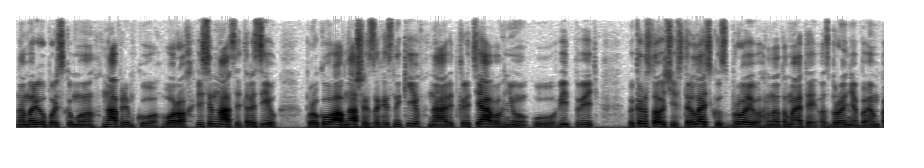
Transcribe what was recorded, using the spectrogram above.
На Маріупольському напрямку ворог 18 разів провокував наших захисників на відкриття вогню у відповідь, використовуючи стрілецьку зброю, гранатомети, озброєння БМП,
